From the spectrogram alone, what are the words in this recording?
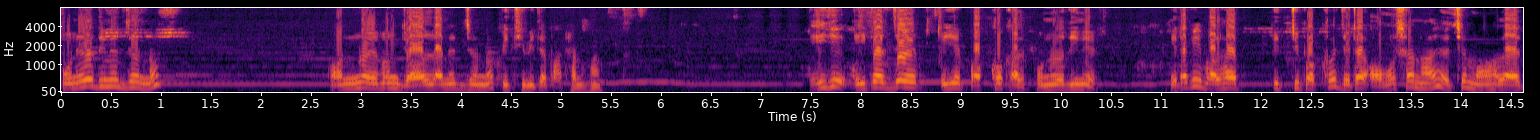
পনেরো দিনের জন্য অন্ন এবং জল দানের জন্য পৃথিবীতে পাঠানো হয়। এই যে এইটার যে, এই যে পক্ষকাল, পনেরো দিনের, এটাকেই বলা হয় পিতৃপক্ষ, যেটা অবসান হয় হচ্ছে মহালয়ার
